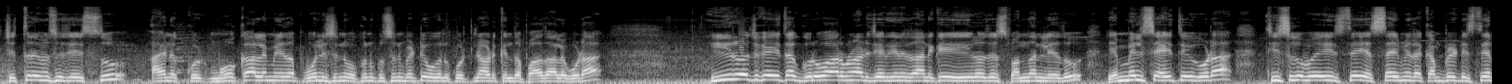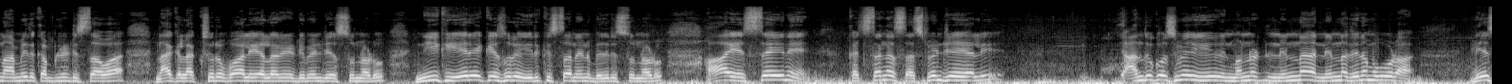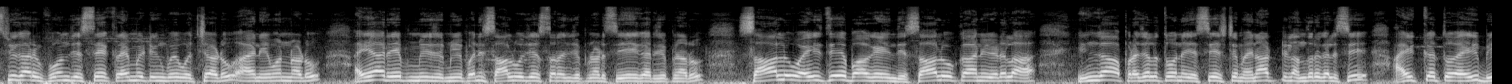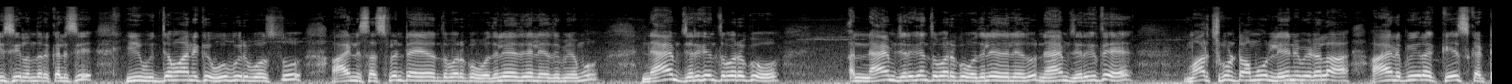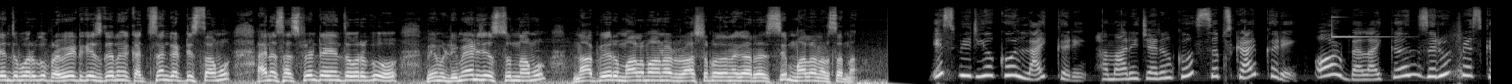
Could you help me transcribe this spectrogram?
చిత్రహింస చేస్తూ ఆయన మోకాళ్ళ మీద పోలీసుని ఒకరిని కూర్చుని పెట్టి ఒకరిని కొట్టినాడు కింద పాదాలు కూడా. ఈ రోజుకైతే గురువారం నాడు జరిగిన దానికి ఈ రోజు స్పందన లేదు. ఎమ్మెల్సీ అయితే కూడా తీసుకుపోయి ఇస్తే ఎస్ఐ మీద కంప్లీట్ ఇస్తే నా మీద కంప్లీట్ ఇస్తావా? నాకు లక్ష రూపాయలు ఇవ్వాలని డిమాండ్ చేస్తున్నాడు. నీకు ఏరే కేసులో ఇరికిస్తానని బెదిరిస్తున్నాడు. ఆ ఎస్ఐని ఖచ్చితంగా సస్పెండ్ చేయాలి. అందుకోసమే మొన్న నిన్న నిన్న దినము కూడా డిఎస్పీ గారికి ఫోన్ చేస్తే క్రైమ్ మీటింగ్ పోయి వచ్చాడు. ఆయన ఏమన్నాడు? అయ్యా రేపు మీ మీ పని సాల్వ్ చేస్తానని చెప్పినాడు సిఐ గారు చెప్పినారు. సాల్వ్ అయితే బాగైంది. సాల్వ్ కాని ఎడల ఇంకా ప్రజలతోనే ఎస్సీ ఎస్టీ మైనార్టీలు అందరూ కలిసి ఐక్యత అయి బీసీలందరూ కలిసి ఈ ఉద్యమానికి ఊపిరి పోస్తూ ఆయన్ని సస్పెండ్ అయ్యేంత వరకు వదిలేదే లేదు మేము. న్యాయం జరిగేంత వరకు న్యాయం జరిగేంత వరకు వదిలేది లేదు. న్యాయం జరిగితే మార్చుకుంటాము లేని విడల ఆయన పేర కేసు కట్టేంత వరకు ప్రైవేట్ కేసు కనుక ఖచ్చితంగా కట్టిస్తాము ఆయన సస్పెండ్ అయ్యేంత వరకు మేము డిమాండ్ చేస్తున్నాము నా పేరు మాలమానాడు రాష్ట్ర ప్రధాన గారు రసి మాల నరసన్న इस वीडियो को लाइक करें हमारे चैनल को सब्सक्राइब करें और बेल आइकन जरूर प्रेस करें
